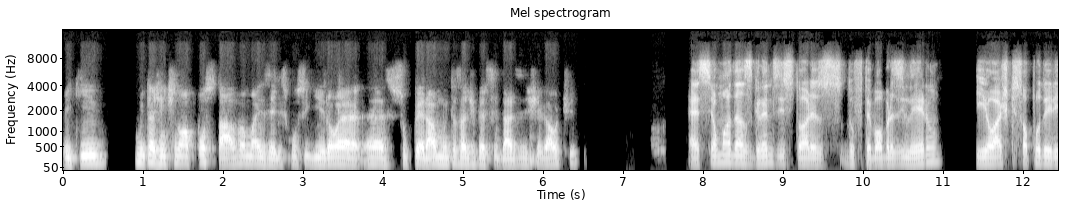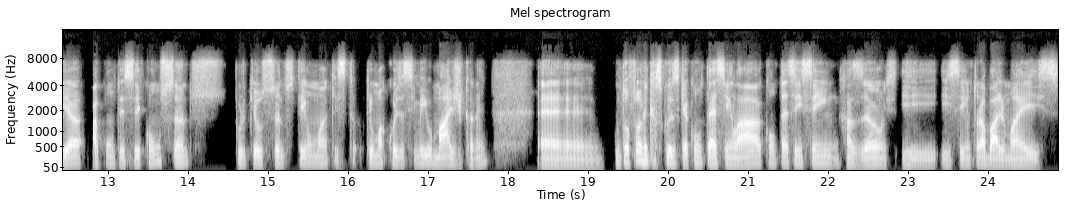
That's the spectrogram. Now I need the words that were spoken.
e que muita gente não apostava, mas eles conseguiram é, é, superar muitas adversidades e chegar ao título. Essa é uma das grandes histórias do futebol brasileiro e eu acho que só poderia acontecer com o Santos, porque o Santos tem uma questão, tem uma coisa assim meio mágica, né? É, não estou falando que as coisas que acontecem lá acontecem sem razão e, e sem o trabalho, mas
